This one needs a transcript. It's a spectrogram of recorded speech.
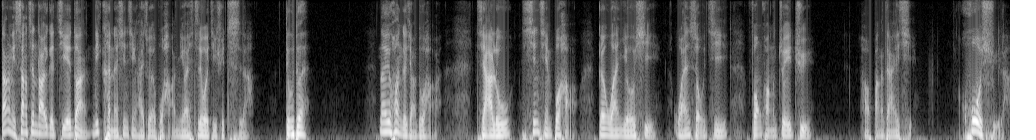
当你上升到一个阶段，你可能心情还是会不好，你还是会继续吃啊，对不对？那又换个角度好了，假如心情不好，跟玩游戏、玩手机。疯狂追剧，好绑在一起，或许啦，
